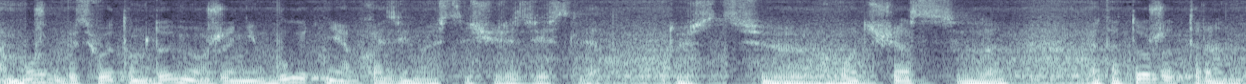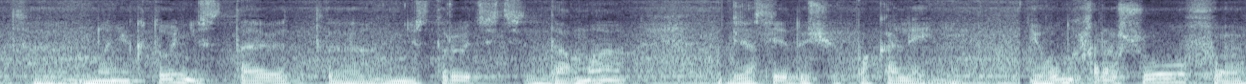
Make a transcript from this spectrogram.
А может быть, в этом доме уже не будет необходимости через 10 лет. То есть э, вот сейчас это тоже тренд, но никто не ставит, э, не строит эти дома для следующих поколений. И он хорошо э,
